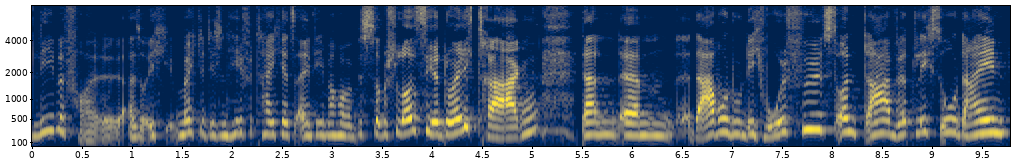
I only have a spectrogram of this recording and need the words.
liebevoll. Also ich möchte diesen Hefeteich jetzt eigentlich mal bis zum Schluss hier durchtragen. Dann ähm, da, wo du dich wohlfühlst und da wirklich so dein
